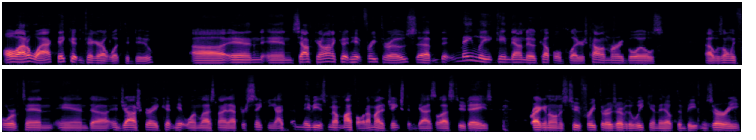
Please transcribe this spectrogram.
all out of whack. They couldn't figure out what to do. Uh, and and South Carolina couldn't hit free throws. Uh, mainly, it came down to a couple of players. Collin Murray Boyles uh, was only four of ten, and uh, and Josh Gray couldn't hit one last night after sinking. I maybe it's my fault. I might have jinxed him, guys, the last two days, bragging on his two free throws over the weekend. They helped him beat Missouri.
